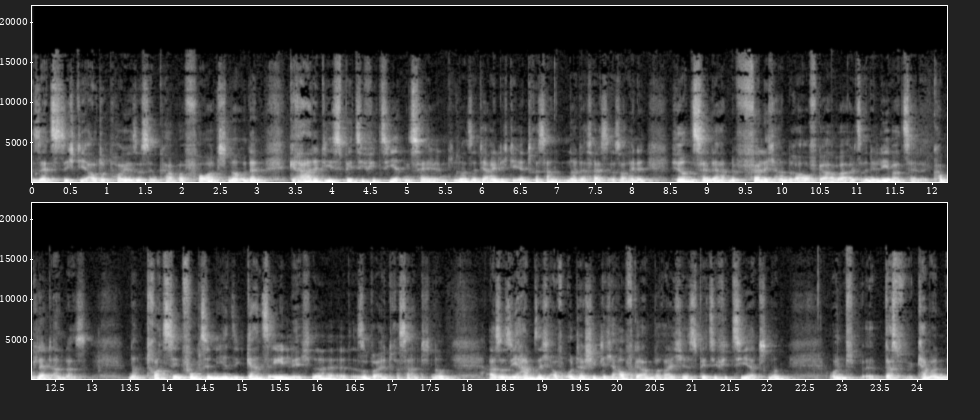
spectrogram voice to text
setzt sich die Autopoiesis im Körper fort. Ne? Und dann gerade die spezifizierten Zellen ne, sind ja eigentlich die interessanten. Ne? Das heißt also, eine Hirnzelle hat eine völlig andere Aufgabe als eine Leberzelle. Komplett anders. Ne? Trotzdem funktionieren sie ganz ähnlich. Ne? Super interessant. Ne? Also sie haben sich auf unterschiedliche Aufgabenbereiche spezifiziert. Ne? Und äh, das kann man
